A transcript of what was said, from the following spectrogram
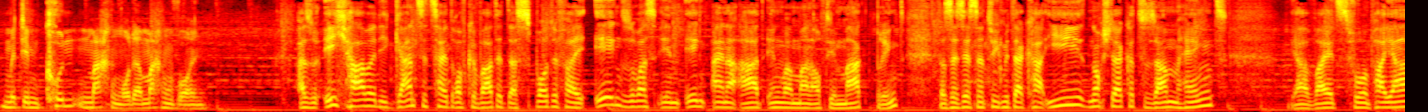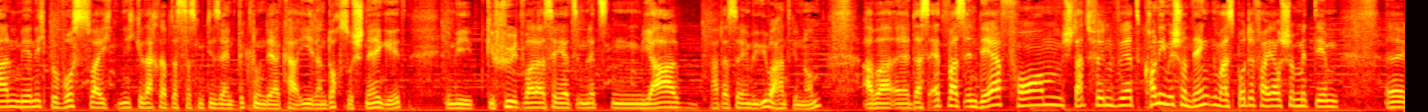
mit dem Kunden machen oder machen wollen. Also ich habe die ganze Zeit darauf gewartet, dass Spotify irgend sowas in irgendeiner Art irgendwann mal auf den Markt bringt. Dass es jetzt natürlich mit der KI noch stärker zusammenhängt ja, war jetzt vor ein paar Jahren mir nicht bewusst, weil ich nicht gedacht habe, dass das mit dieser Entwicklung der KI dann doch so schnell geht. Irgendwie gefühlt war das ja jetzt im letzten Jahr, hat das ja irgendwie Überhand genommen. Aber äh, dass etwas in der Form stattfinden wird, konnte ich mir schon denken, weil Spotify auch schon mit dem, äh,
